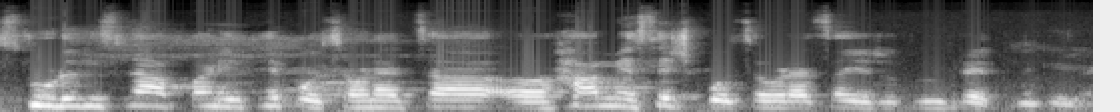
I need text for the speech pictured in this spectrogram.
स्टुडंट्सना आपण इथे पोचवण्याचा हा मेसेज पोचवण्याचा याच्यातून प्रयत्न केला.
